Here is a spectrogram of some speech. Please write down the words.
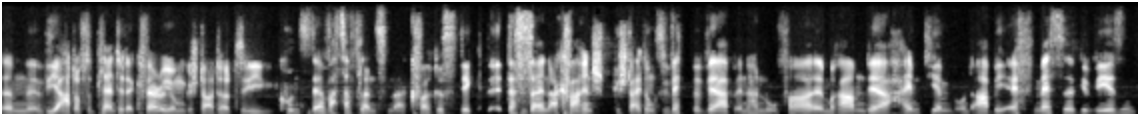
ähm, The Art of the Planted Aquarium gestartet, die Kunst der Wasserpflanzenaquaristik. Das ist ein Aquariengestaltungswettbewerb in Hannover im Rahmen der Heimtier- und ABF-Messe gewesen,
